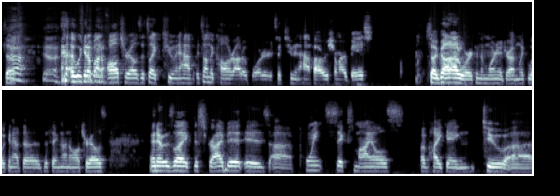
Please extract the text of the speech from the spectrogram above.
So yeah, yeah. I look it up on AllTrails. It's like two and a half. It's on the Colorado border. It's like two and a half hours from our base. So I got out of work in the morning. I drive. I'm like looking at the the thing on AllTrails, and it was like described it is uh 0.6 miles of hiking to uh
